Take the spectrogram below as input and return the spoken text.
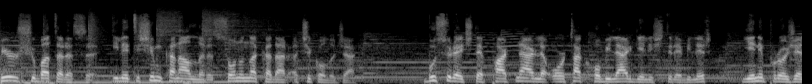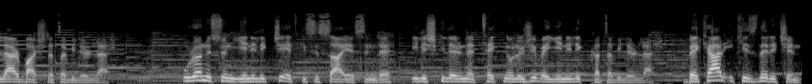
1 Şubat arası iletişim kanalları sonuna kadar açık olacak. Bu süreçte partnerle ortak hobiler geliştirebilir, yeni projeler başlatabilirler. Uranüs'ün yenilikçi etkisi sayesinde ilişkilerine teknoloji ve yenilik katabilirler. Bekar ikizler için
